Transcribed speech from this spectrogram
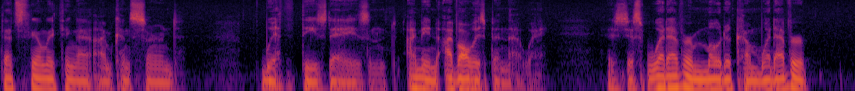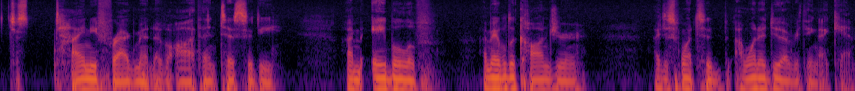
that's the only thing I, I'm concerned with these days. And I mean, I've always been that way. It's just whatever modicum, whatever just tiny fragment of authenticity I'm able of I'm able to conjure. I just want to I want to do everything I can.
